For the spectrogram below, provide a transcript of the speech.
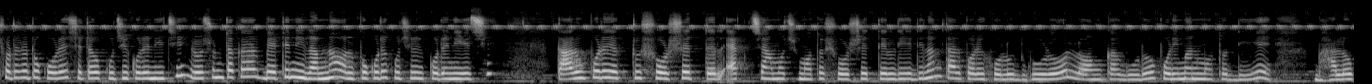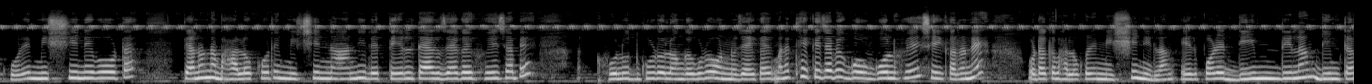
ছোট ছোট করে সেটাও কুচি করে নিয়েছি। রসুনটাকে আর বেটে নিলাম না, অল্প করে কুচি করে নিয়েছি। তার উপরে একটু সর্ষের তেল, এক চামচ মতো সর্ষের তেল দিয়ে দিলাম। তারপরে হলুদ গুঁড়ো, লঙ্কা গুঁড়ো পরিমাণ মতো দিয়ে ভালো করে মিশিয়ে নেব ওটা। কেননা ভালো করে মিশিয়ে না নিলে তেলটা এক জায়গায় হয়ে যাবে, হলুদ গুঁড়ো, লঙ্কা গুঁড়ো অন্য জায়গায় মানে থেকে যাবে গোল হয়ে সেই কারণে ওটাকে ভালো করে মিশিয়ে নিলাম। এরপরে ডিম দিলাম, ডিমটা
